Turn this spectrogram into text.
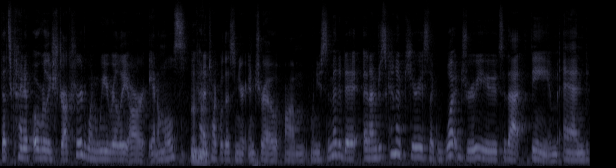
that's kind of overly structured when we really are animals. You kind of talked about this in your intro um, when you submitted it, and I'm just kind of curious, like, what drew you to that theme and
